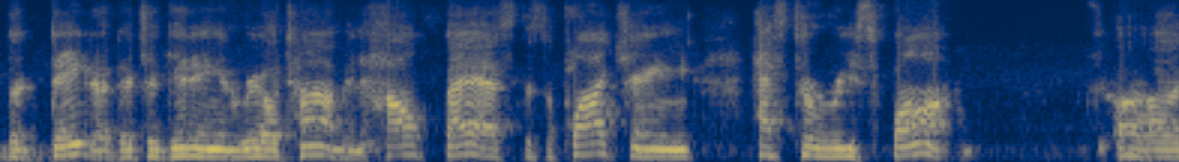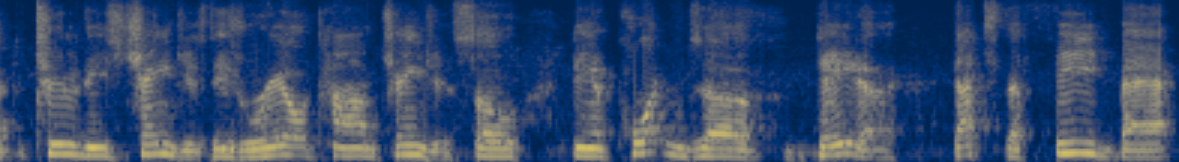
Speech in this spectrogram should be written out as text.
the data that you're getting in real time and how fast the supply chain has to respond uh, to these changes, these real time changes. So the importance of data, that's the feedback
